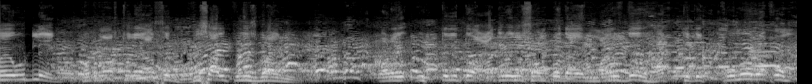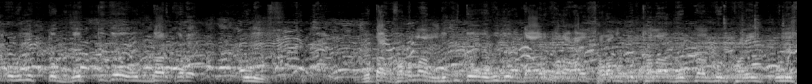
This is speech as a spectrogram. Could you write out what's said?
হয়ে উঠলে ঘটনাস্থলে আসে বিশাল পুলিশ বাহিনী। পরে উত্তেজিত আদিবাসী সম্প্রদায়ের মানুষদের হাত থেকে কোনো রকম অভিযুক্ত ব্যক্তিকে উদ্ধার করে পুলিশ। গোটা ঘটনার লিখিত অভিযোগ দায়ের করা হয় সালামপুর থানার রূপনাথপুর ফাঁড়ির পুলিশ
